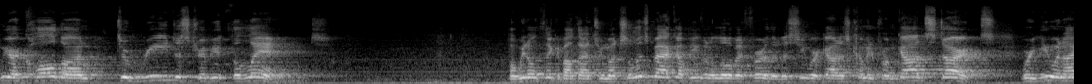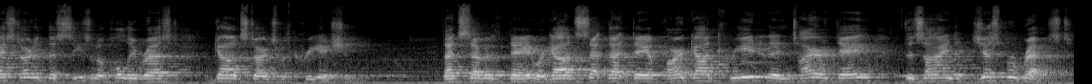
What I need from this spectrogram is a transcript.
we are called on to redistribute the land. But we don't think about that too much. So let's back up even a little bit further to see where God is coming from. God starts where you and I started this season of holy rest. God starts with creation. That seventh day, where God set that day apart, God created an entire day designed just for rest,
